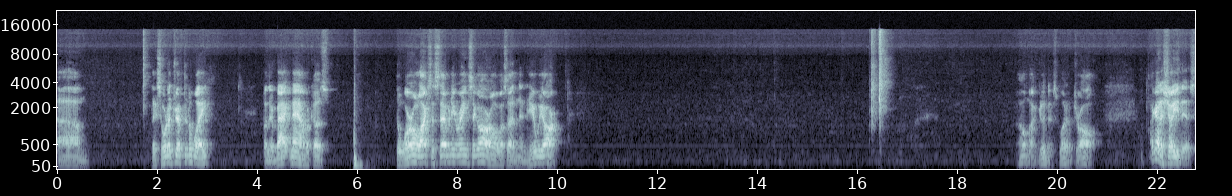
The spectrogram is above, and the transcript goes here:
Um, they sort of drifted away, but they're back now because the world likes a 70 ring cigar all of a sudden, and here we are. Oh my goodness, what a draw. I got to show you this.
